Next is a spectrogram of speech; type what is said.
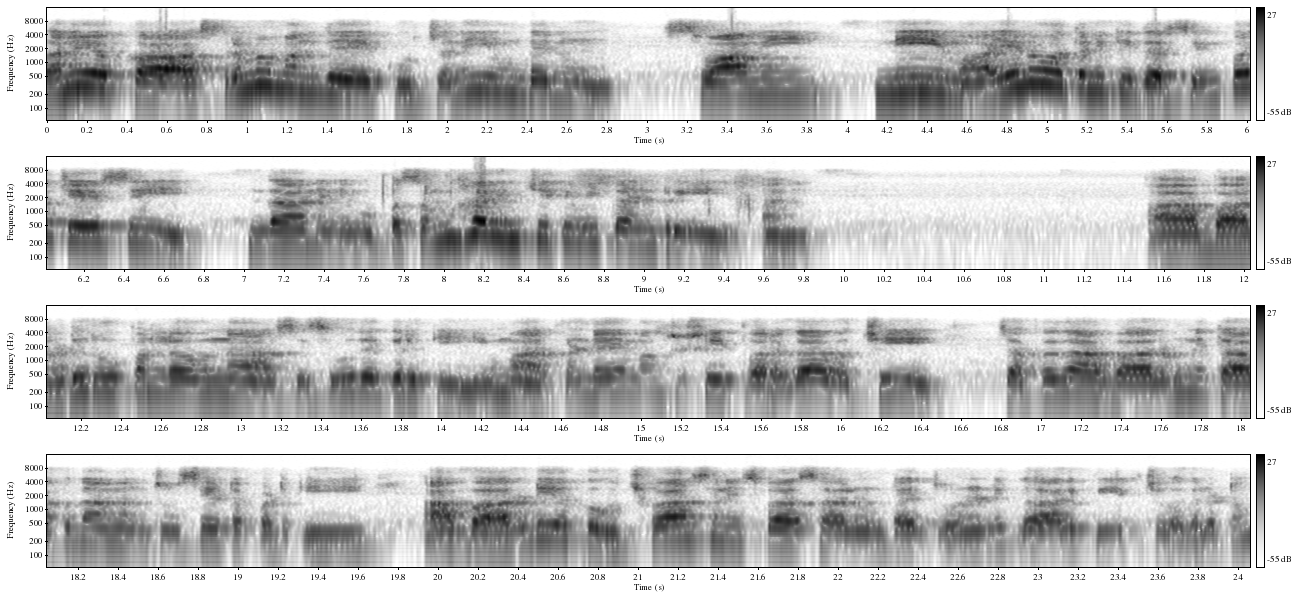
తన యొక్క ఆశ్రమమందే కూర్చొని ఉండెను. స్వామి నీ మాయను అతనికి దర్శింపచేసి దానిని ఉపసంహరించితివి తండ్రి అని. ఆ బాలుడి రూపంలో ఉన్న శిశువు దగ్గరికి మార్కండేయ మహర్షి త్వరగా వచ్చి చక్కగా బాలుడిని తాకుదామని చూసేటప్పటికీ ఆ బాలుడి యొక్క ఉచ్ఛ్వాస నిశ్వాసాలు ఉంటాయి చూడండి. గాలి పీల్చి వదలటం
